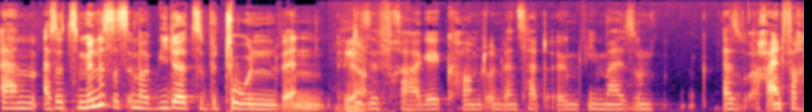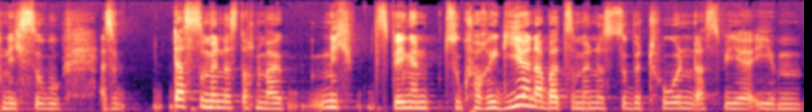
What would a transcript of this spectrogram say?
Ähm, also zumindest ist immer wieder zu betonen, wenn ja. diese Frage kommt und wenn es halt irgendwie mal so ein also auch einfach nicht so, also das zumindest auch mal nicht zwingend zu korrigieren, aber zumindest zu betonen, dass wir eben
